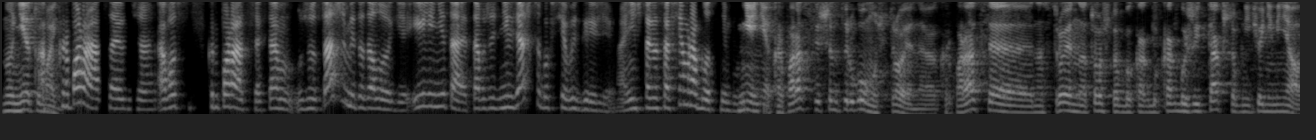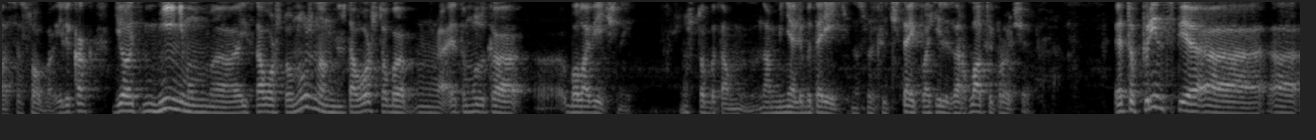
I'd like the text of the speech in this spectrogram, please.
Ну, нету а магии. в корпорациях же, а вот в корпорациях там уже та же методология или не та? Там же нельзя, чтобы все выгорели. Они же тогда совсем работать не будут. Не-не, корпорация совершенно по-другому устроена. Корпорация настроена на то, чтобы как бы, как бы жить так, чтобы ничего не менялось особо. Или как делать минимум э, из того, что нужно, для того, чтобы эта музыка э, была вечной. Ну, чтобы там нам меняли батарейки. Ну, в смысле, читай, платили зарплату и прочее. Это, в принципе, э,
